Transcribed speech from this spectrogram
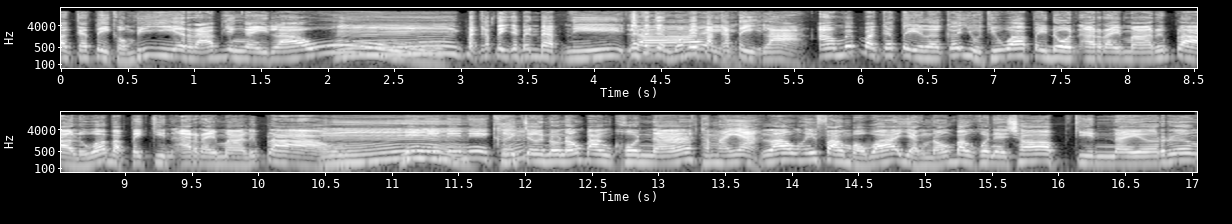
ปกติของพี่ยีรับยังไงเล่าปกติจะเป็นแบบนี้ แล้วถ้าเกิดว่าไม่ปกติล่ะ เอาไม่ปกติเลยก็อยู่ที่ว่าไปโดนอะไรมาหรือเปล่า หรือว่าแบบไปกินอะไรมาหรือเปล่า นี่นี่นี่นี่เคยเจอน้องๆบางคนนะทำไมอะ เล่าให้ฟังบอกว่าอย่างน้องบางคนเนี่ยชอบกินในเรื่อง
